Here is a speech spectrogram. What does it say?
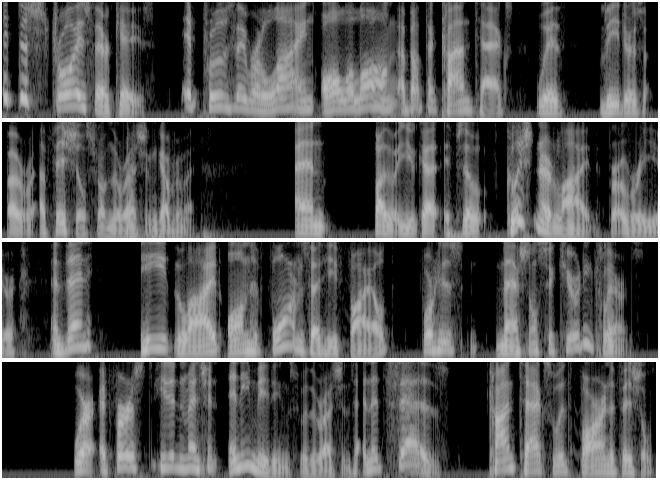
It destroys their case. It proves they were lying all along about the contacts with leaders or officials from the Russian government. And by the way, you got if so Kushner lied for over a year, and then he lied on the forms that he filed for his national security clearance, where at first he didn't mention any meetings with the Russians, and it says contacts with foreign officials.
